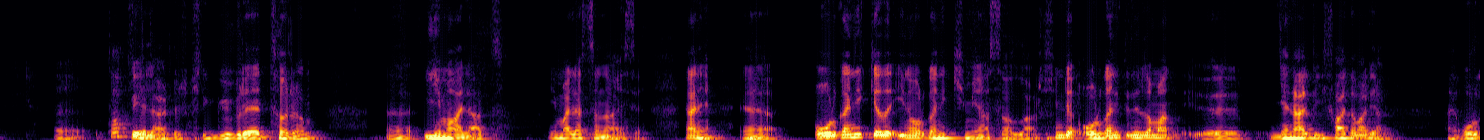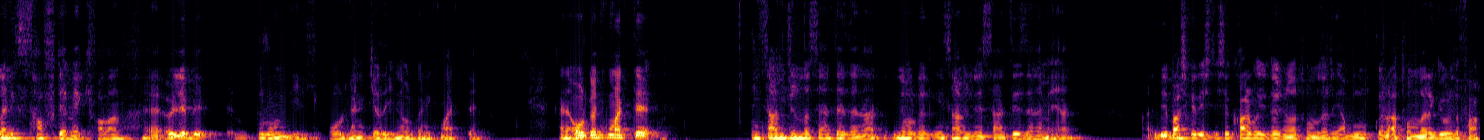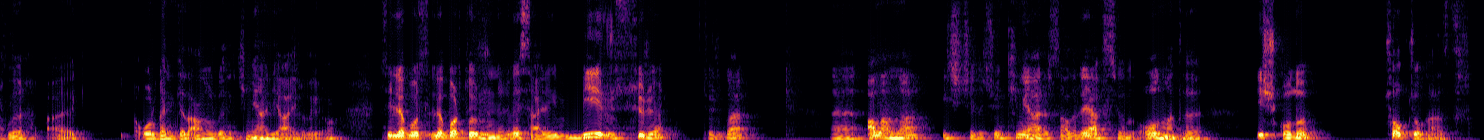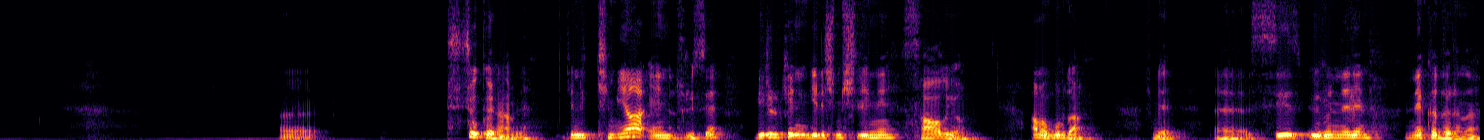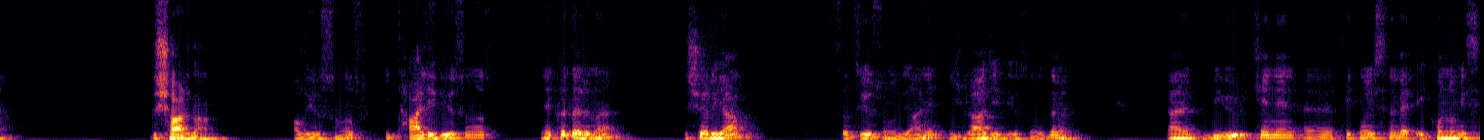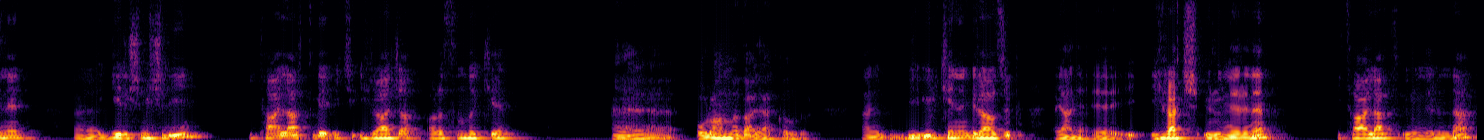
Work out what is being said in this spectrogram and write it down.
e, takviyelerdir. İşte gübre, tarım, e, imalat, imalat sanayisi. Yani e, organik ya da inorganik kimyasallar. Şimdi organik dediğim zaman e, genel bir ifade var ya hani organik saf demek falan E, öyle bir durum değil organik ya da inorganik madde. Yani organik madde insan vücudunda sentezlenen, inorganik insan vücudunda sentezlenemeyen Bir başka da işte, işte karbonhidrojen atomları yani bulundukları atomlara göre de farklı e, organik ya da anorganik kimya diye ayrılıyor. İşte labor- laboratuvar ürünleri vesaire gibi bir sürü çocuklar e, alanla iç içedir. Çünkü kimyasal reaksiyon olmadığı iş kolu çok çok azdır. E, şu çok önemli. Şimdi kimya endüstrisi bir ülkenin gelişmişliğini sağlıyor. Ama burada şimdi e, siz ürünlerin ne kadarını dışarıdan alıyorsunuz, ithal ediyorsunuz, ne kadarını dışarıya satıyorsunuz yani ihraç ediyorsunuz değil mi? Yani bir ülkenin e, teknolojisinin ve ekonomisinin e, gelişmişliği ithalat ve iç ihracat arasındaki e, oranla da alakalıdır. Yani bir ülkenin birazcık yani e, ihraç ürünlerinin ithalat ürünlerinden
